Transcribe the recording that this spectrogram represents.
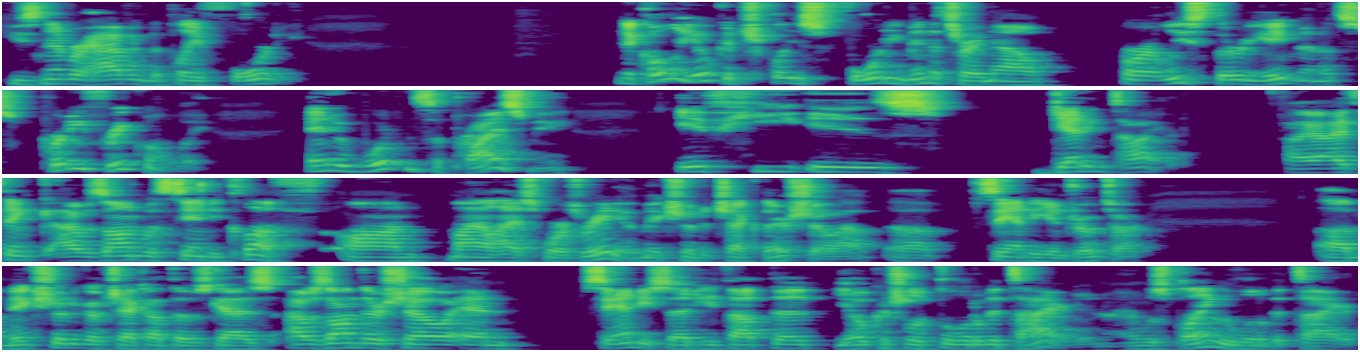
He's never having to play 40. Nikola Jokic plays 40 minutes right now, or at least 38 minutes, pretty frequently. And it wouldn't surprise me if he is getting tired. I, I, think I was on with Sandy Clough on Mile High Sports Radio. Make sure to check their show out, uh, Sandy and Drotar. Uh, make sure to go check out those guys. I was on their show, and Sandy said he thought that Jokic looked a little bit tired and, and was playing a little bit tired.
